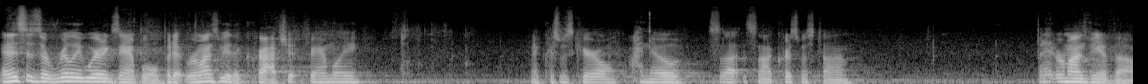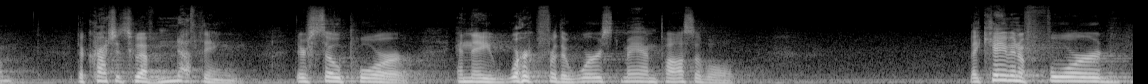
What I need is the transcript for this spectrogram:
And this is a really weird example, but it reminds me of the Cratchit family in Christmas Carol. I know it's not, it's not Christmas time, but it reminds me of them. The Cratchits who have nothing, they're so poor, and they work for the worst man possible. They can't even afford,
